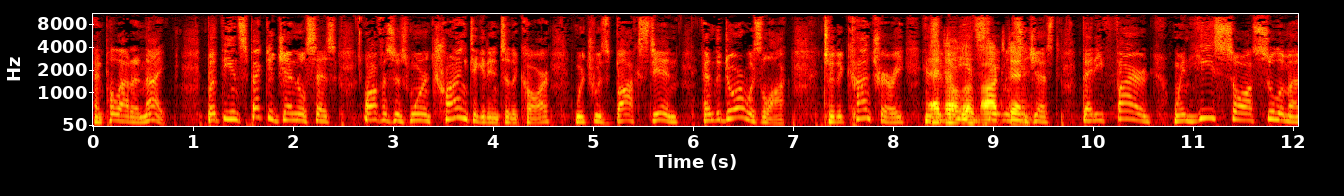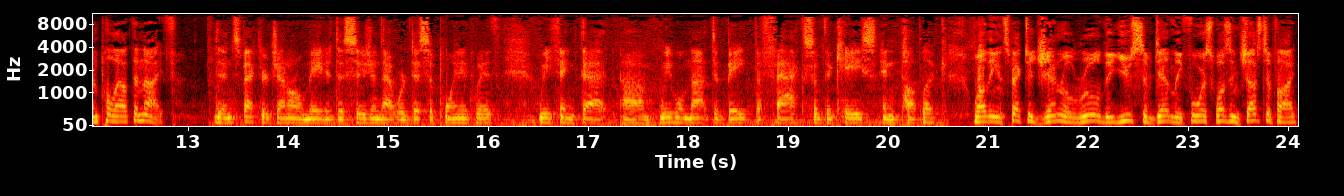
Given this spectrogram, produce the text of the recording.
and pull out a knife. But the inspector general says officers weren't trying to get into the car, which was boxed in, and the door was locked. To the contrary, his immediate statement suggests that he fired when he saw Soulemane pull out the knife. The inspector general made a decision that we're disappointed with. We think that um, we will not debate the facts of the case in public. While the inspector general ruled the use of deadly force wasn't justified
